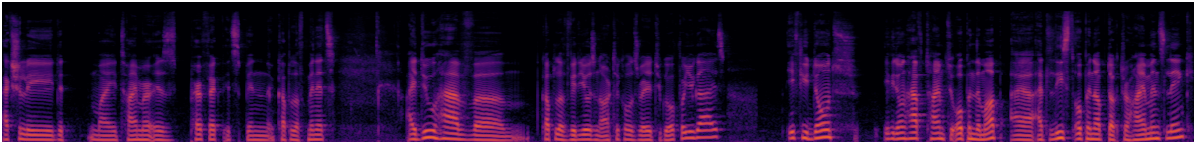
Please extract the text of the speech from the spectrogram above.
actually, the, my timer is perfect. It's been a couple of minutes. I do have a um, couple of videos and articles ready to go for you guys. If you don't, if you don't have time to open them up, uh, at least open up Dr. Hyman's link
